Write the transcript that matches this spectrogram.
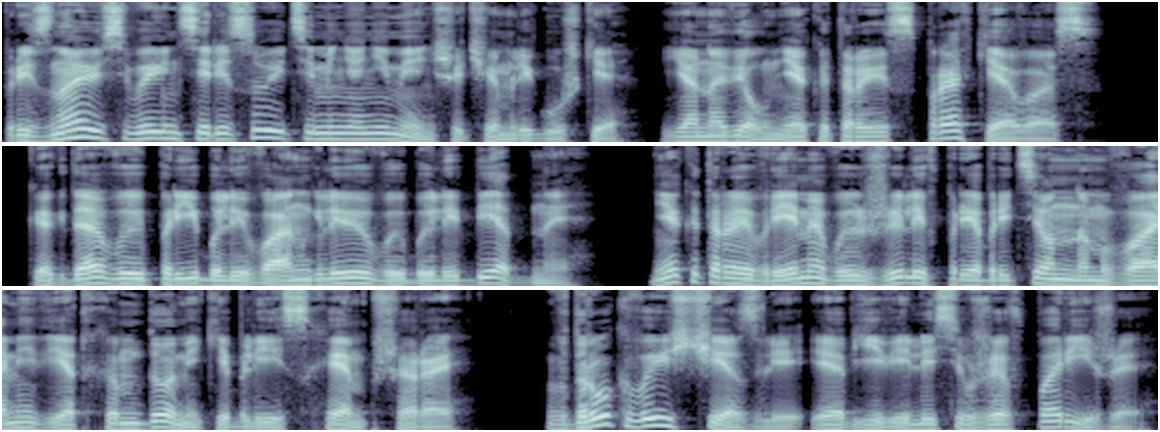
«Признаюсь, вы интересуете меня не меньше, чем лягушки. Я навел некоторые справки о вас, когда вы прибыли в Англию, вы были бедны. Некоторое время вы жили в приобретенном вами ветхом домике близ Хэмпшира. Вдруг вы исчезли и объявились уже в Париже.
